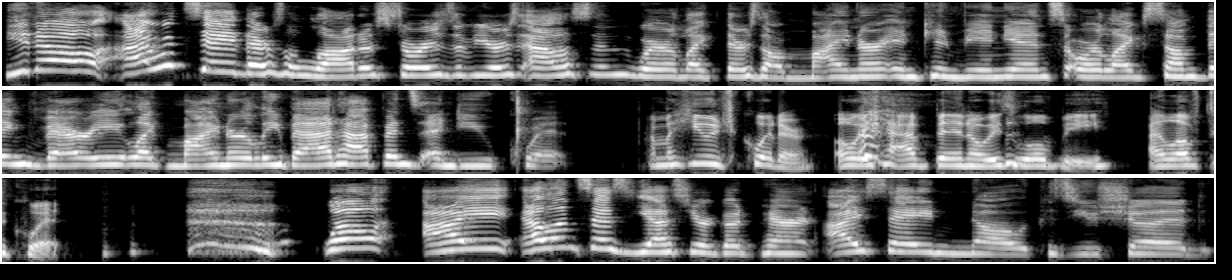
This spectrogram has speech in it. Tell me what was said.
You know, I would say there's a lot of stories of yours, Allison, where like there's a minor inconvenience or like something very like minorly bad happens and you quit. I'm a huge quitter. Always have been, always will be. I love to quit. Well, I Ellen says yes, you're a good parent. I say no because you should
